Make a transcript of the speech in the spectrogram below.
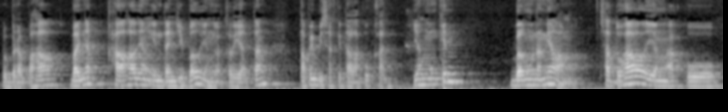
beberapa hal, banyak hal-hal yang intangible yang nggak kelihatan tapi bisa kita lakukan. Yang mungkin bangunannya lama. Satu hal yang aku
